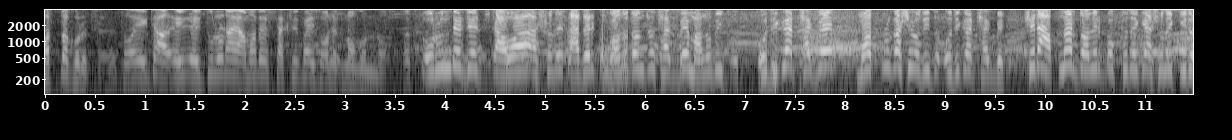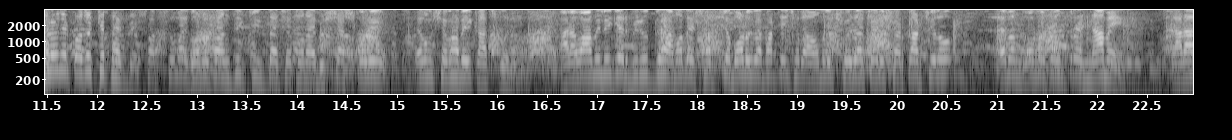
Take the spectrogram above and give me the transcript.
হত্যা করেছে। তো এইটা এই তুলনায় আমাদের স্যাক্রিফাইস অনেক নগণ্য। তরুণদের যে চাওয়া আসলে তাদের গণতন্ত্র থাকবে মানবিক অধিকার থাকবে মত প্রকাশের অধিকার থাকবে। সেটা আপনার দলের পক্ষ থেকে আসলে কি ধরনের পদক্ষেপ থাকবে? সবসময় গণতান্ত্রিক চিন্তা চেতনায় বিশ্বাস করি এবং সেভাবেই কাজ করি। আর আওয়ামী লীগের বিরুদ্ধে আমাদের সবচেয়ে বড় ব্যাপারটাই ছিল আওয়ামী লীগ স্বৈরাচারী সরকার ছিল এবং গণতন্ত্রের নামে তারা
